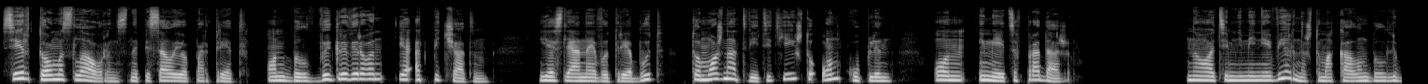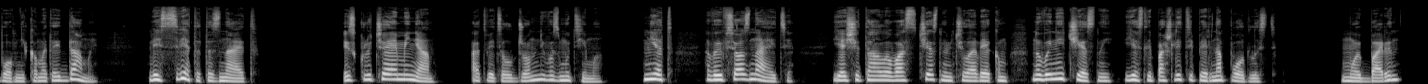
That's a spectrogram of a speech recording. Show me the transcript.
Сир Томас Лауренс написал ее портрет. Он был выгравирован и отпечатан. Если она его требует, то можно ответить ей, что он куплен, он имеется в продаже. Но, тем не менее, верно, что Маккаллан был любовником этой дамы. Весь свет это знает. «Исключая меня», — ответил Джон невозмутимо. «Нет, вы все знаете. Я считала вас честным человеком, но вы нечестный, если пошли теперь на подлость. Мой барин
